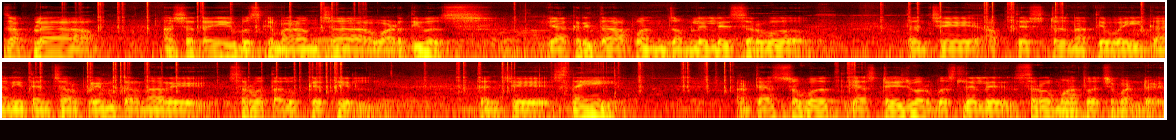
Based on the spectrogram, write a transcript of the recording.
आज आपल्या आशाताई बुस्के मॅडमचा वाढदिवस. याकरिता आपण जमलेले सर्व त्यांचे आपतेष्ट नातेवाईक आणि त्यांच्यावर प्रेम करणारे सर्व तालुक्यातील त्यांचे स्नेही आणि त्याचसोबत या स्टेजवर बसलेले सर्व महत्त्वाचे मंडळी.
